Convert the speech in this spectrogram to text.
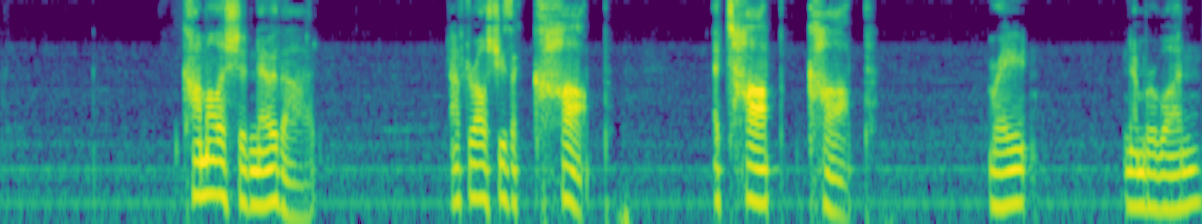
Kamala should know that. After all, she's a cop, a top cop, right? Number one.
